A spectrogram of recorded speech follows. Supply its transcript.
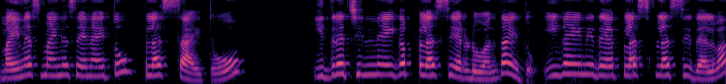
ಮೈನಸ್ ಮೈನಸ್ ಏನಾಯ್ತು? ಪ್ಲಸ್ ಆಯ್ತು. ಇದ್ರ ಚಿಹ್ನೆ ಈಗ ಪ್ಲಸ್ ಎರಡು ಅಂತ ಆಯ್ತು. ಈಗ ಏನಿದೆ? ಪ್ಲಸ್ ಪ್ಲಸ್ ಇದೆ ಅಲ್ವಾ?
